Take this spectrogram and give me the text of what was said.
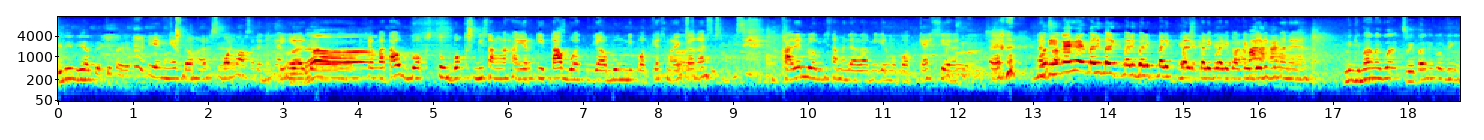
ini niat ya kita ya Iya niat dong harus. Semuanya harus ada niat. Iya dong. Siapa tahu box to box bisa nge-hire kita buat gabung di podcast mereka kan? Apa sih? Kalian belum bisa mendalami ilmu podcast ya. Eh, Nanti kayak balik balik balik balik balik Oke, balik jadi- balik balik oke jadi kan? gimana ya? Ini gimana gue ceritanya gue bingung.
